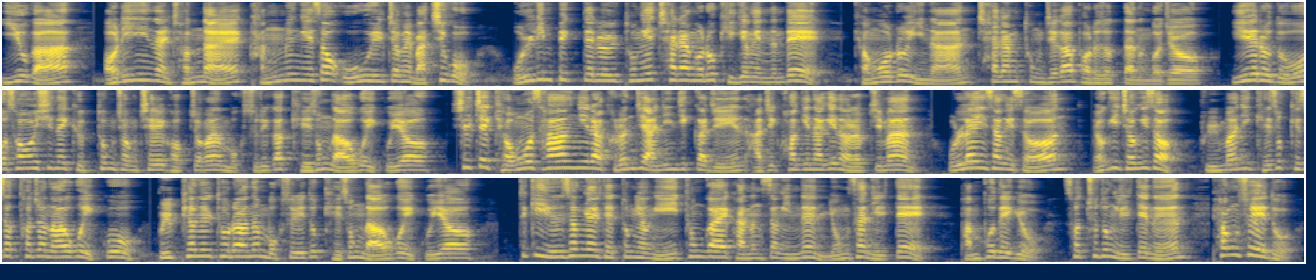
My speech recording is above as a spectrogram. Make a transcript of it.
이유가 어린이날 전날 강릉에서 오후 일정을 마치고 올림픽대로를 통해 차량으로 귀경했는데 경호로 인한 차량 통제가 벌어졌다는 거죠. 이해로도 서울시내 교통 정체를 걱정하는 목소리가 계속 나오고 있고요. 실제 경호 사항이라 그런지 아닌지까진 아직 확인하긴 어렵지만 온라인상에선 여기저기서 불만이 계속해서 터져 나오고 있고 불편을 토로하는 목소리도 계속 나오고 있고요. 특히 윤석열 대통령이 통과할 가능성 있는 용산 일대, 반포대교, 서초동 일대는 평소에도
